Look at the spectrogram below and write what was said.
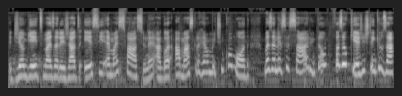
de ambientes mais arejados, esse é mais fácil, né? Agora a máscara realmente incomoda, mas é necessário, então fazer o quê? A gente tem que usar.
